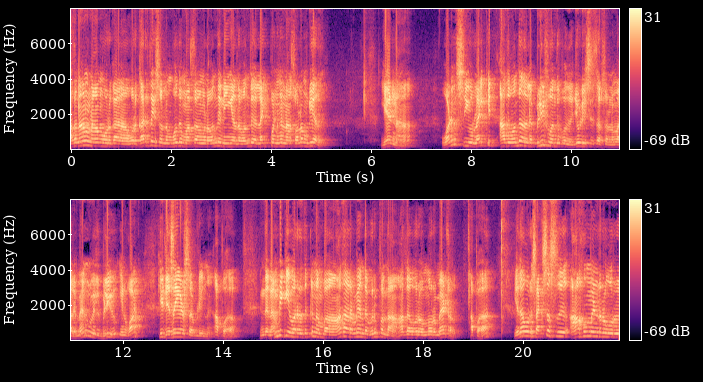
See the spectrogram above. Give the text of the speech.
அதனால் நாம் ஒரு க ஒரு கருத்தை சொல்லும்போது மற்றவங்கள வந்து நீங்கள் அதை வந்து லைக் பண்ணுங்கன்னு நான் சொல்ல முடியாது. ஏன்னா ஒன்ஸ் யூ லைக் இட் அது வந்து அதில் பிலீஃப் வந்து போகுது. ஜூலி சிஸ்டர் சொன்ன மாதிரி man will believe in what he desires அப்படின்னு. அப்போ இந்த நம்பிக்கை வர்றதுக்கு நம்ம ஆதாரமே அந்த விருப்பம் தான் அதை ஒரு ஒரு மேட்டர் அப்போ ஏதோ ஒரு சக்ஸஸ் ஆகும் என்ற ஒரு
